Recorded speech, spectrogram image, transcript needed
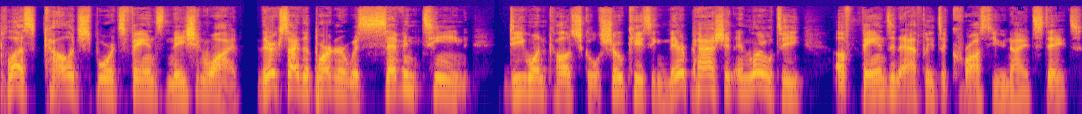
plus college sports fans nationwide. They're excited to partner with 17 D1 college schools showcasing their passion and loyalty of fans and athletes across the United States.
